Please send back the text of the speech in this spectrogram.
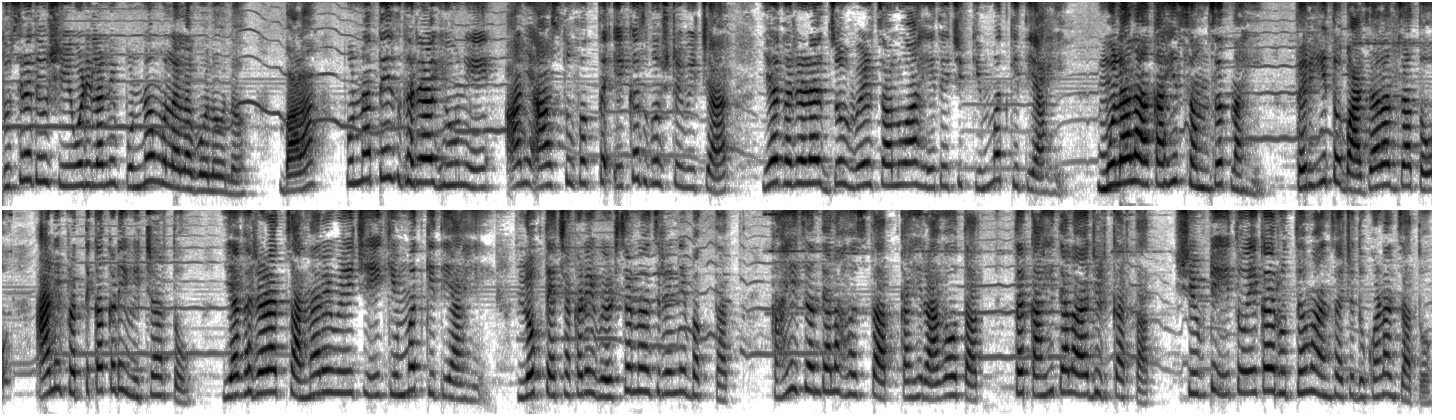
दुसऱ्या दिवशी वडिलांनी पुन्हा मुलाला बोलवलं बाळा पुन्हा तेच घड्याळ घेऊन ये आणि आज तू फक्त एकच गोष्ट विचार. या घड्याळात जो वेळ चालू आहे त्याची किंमत किती आहे? मुलाला काही समजत नाही तरीही तो बाजारात जातो आणि प्रत्येकाकडे विचारतो या घड्याळात चालणाऱ्या वेळेची किंमत किती आहे? लोक त्याच्याकडे वेडसर नजरेने बघतात. काही जण त्याला हसतात काही रागवतात तर काही त्याला झिडकारतात शेवटी तो एका वृद्ध माणसाच्या दुकानात जातो.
